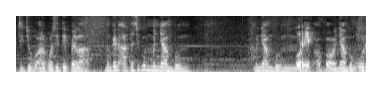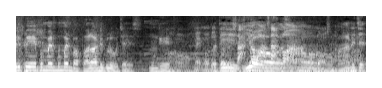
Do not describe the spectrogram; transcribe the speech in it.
dijupuk hal positif lah. Mungkin artis iku menyambung menyambung Urip. apa nyambung uripe pemain-pemain babalan iku lho, Jes. Mungkin. Oh, mek ngono to. Sakno, iya, sakno. Mangane, Cek.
